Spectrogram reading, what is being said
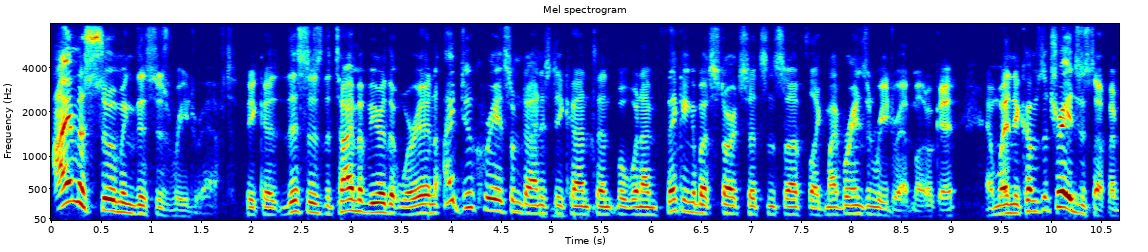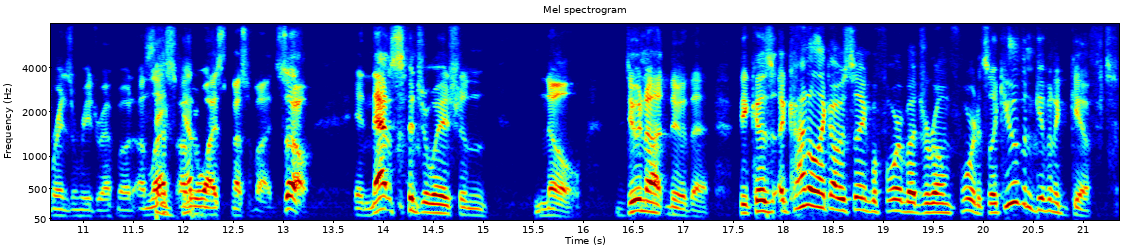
I, am assuming this is redraft because this is the time of year that we're in. I do create some dynasty content, but when I'm thinking about start sets and stuff, like my brain's in redraft mode, okay? And when it comes to trades and stuff, my brain's in redraft mode, unless yep. otherwise specified. So, in that situation, no, do not do that because uh, kind of like I was saying before about Jerome Ford, it's like you have been given a gift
